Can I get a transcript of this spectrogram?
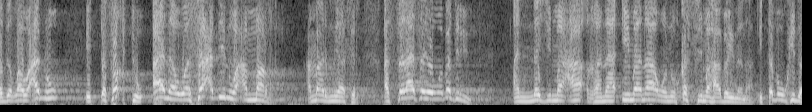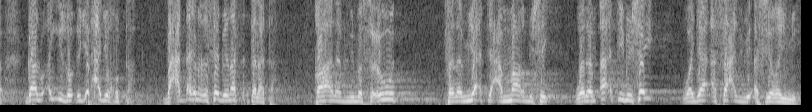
رضي الله عنه اتفقت أنا وسعد وعمار عمار بن ياسر. الثلاثة يوم بدر أن نجمع غنائمنا ونقسمها بيننا. اتفقوا كده. قالوا أي زول يجيب حاجة يخطها. بعد ذلك نقسم بينات الثلاثة. قال ابن مسعود فلم يأتي عمار بشيء ولم أأتي بشيء وجاء سعد بأسيرين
